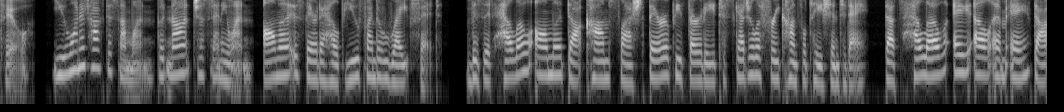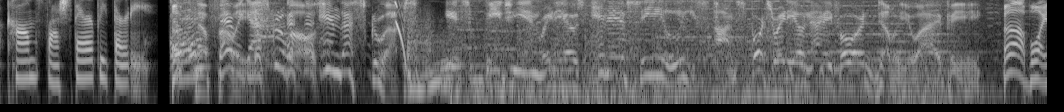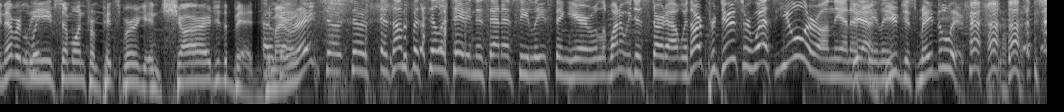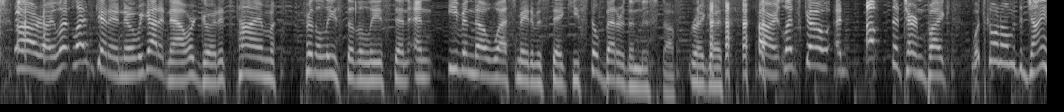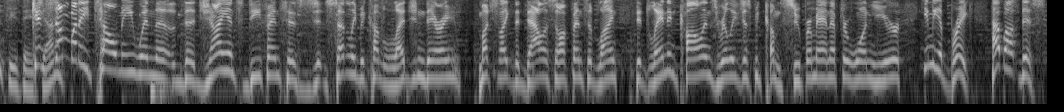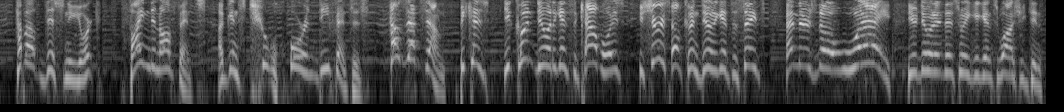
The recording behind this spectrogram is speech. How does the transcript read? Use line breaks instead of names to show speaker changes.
too. You want to talk to someone, but not just anyone. Alma is there to help you find the right fit. Visit helloalma.com slash therapy30 to schedule a free consultation today. That's helloalma.com slash therapy30.
The Follies, the Screwballs, and the Screw Ups. It's BGN Radio's NFC Least on Sports Radio 94 WIP.
Oh boy, never leave someone from Pittsburgh in charge of the bids. Am I right?
So, so as I'm facilitating this NFC lease thing here, well, why don't we just start out with our producer Wes Euler on the NFC
yeah,
lease?
you've just made the list.
All right, let, let's get into it. We got it now. We're good. It's time for the least of the least. And and even though Wes made a mistake, he's still better than this stuff, right, guys? All right, let's go the turnpike. What's going on with the Giants these days?
Can
Johnny?
somebody tell me when the, the Giants defense has suddenly become legendary, much like the Dallas offensive line? Did Landon Collins really just become Superman after one year? Give me a break. How about this? How about this, New York? Find an offense against two horrid defenses. How's that sound? Because you couldn't do it against the Cowboys. You sure as hell couldn't do it against the Saints. And there's no way you're doing it this week against Washington.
